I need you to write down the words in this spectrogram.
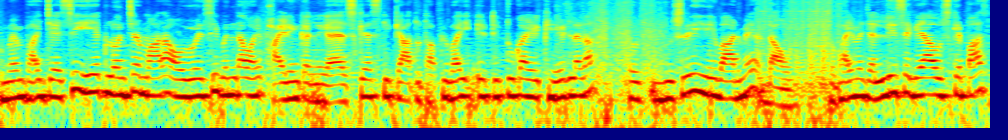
तो मैं भाई जैसे ही एक लॉन्चर मारा और वैसे ही बंदा भाई फायरिंग करने गया एस के एस की क्या तो था। फिर भाई एटी टू का एक हेड लगा। तो दूसरी ही बार में डाउन तो भाई मैं जल्दी से गया उसके पास।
